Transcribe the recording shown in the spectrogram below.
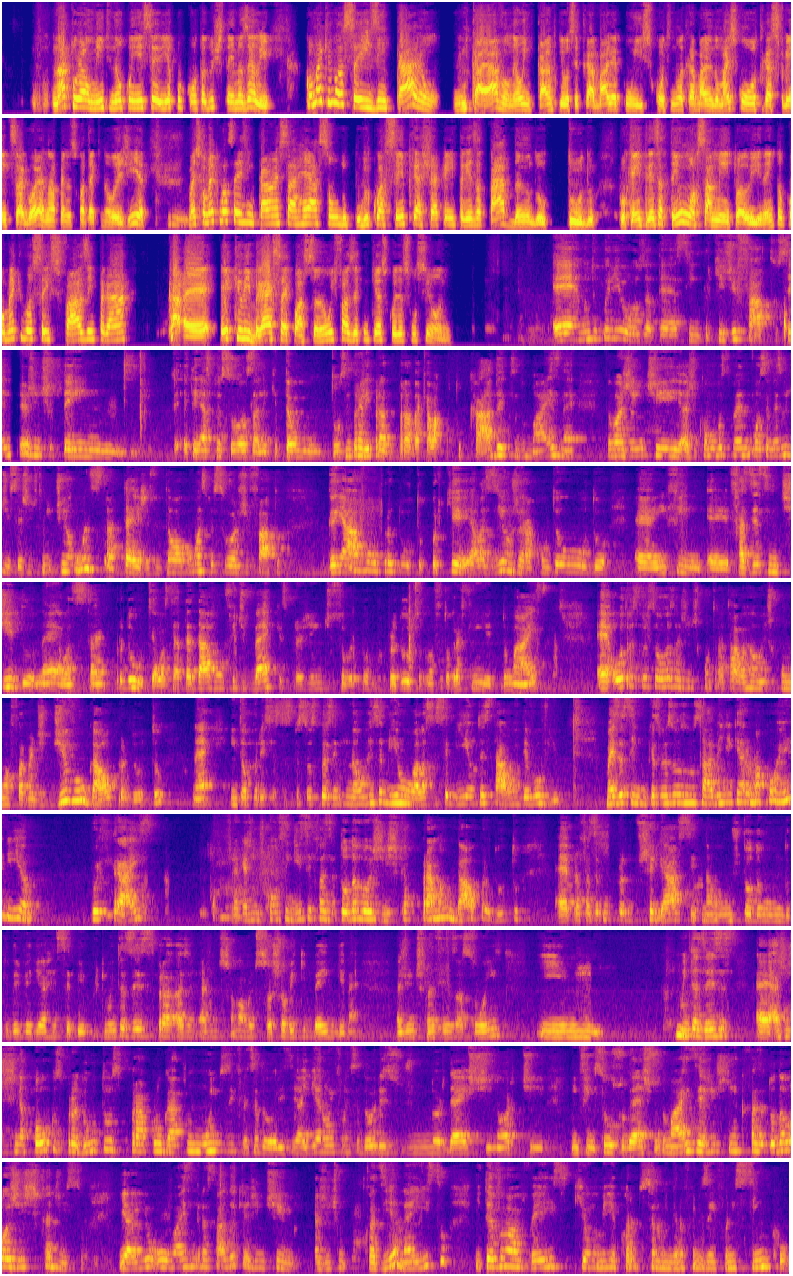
naturalmente não conheceria por conta dos temas ali. Como é que vocês encaram, encaravam, né, ou encaram, porque você trabalha com isso, continua trabalhando mais com outras frentes agora, não apenas com a tecnologia, mas como é que vocês encaram essa reação do público a sempre achar que a empresa está dando tudo? Porque a empresa tem um orçamento ali, né? Então, como é que vocês fazem para é, equilibrar essa equação e fazer com que as coisas funcionem? É muito curioso até assim, porque de fato sempre a gente tem tem as pessoas ali que estão sempre ali para dar aquela cutucada e tudo mais, né? Então a gente, a gente, como você, você mesmo disse, a gente tinha algumas estratégias. Então algumas pessoas de fato ganhavam o produto porque elas iam gerar conteúdo, é, enfim, é, fazia sentido né, elas estarem com o produto, elas até davam feedbacks para a gente sobre o produto, sobre uma fotografia e tudo mais. É, outras pessoas a gente contratava realmente como uma forma de divulgar o produto, né? Então, por isso, essas pessoas, por exemplo, não recebiam, ou elas recebiam, testavam e devolviam. Mas, assim, o que as pessoas não sabem é que era uma correria por trás para que a gente conseguisse fazer toda a logística para mandar o produto, é, para fazer com que o produto chegasse na mão de todo mundo que deveria receber. Porque muitas vezes pra, a, gente, chamava de social big bang, né? A gente fazia as ações e muitas vezes é, a gente tinha poucos produtos para plugar com muitos influenciadores. E aí eram influenciadores de Nordeste, Norte, enfim, Sul, Sudeste tudo mais, e a gente tinha que fazer toda a logística disso. E aí o mais engraçado é que a gente a gente fazia, né, isso, e teve uma vez que eu não me recordo, se eu não me engano, foi no Zenfone 5,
